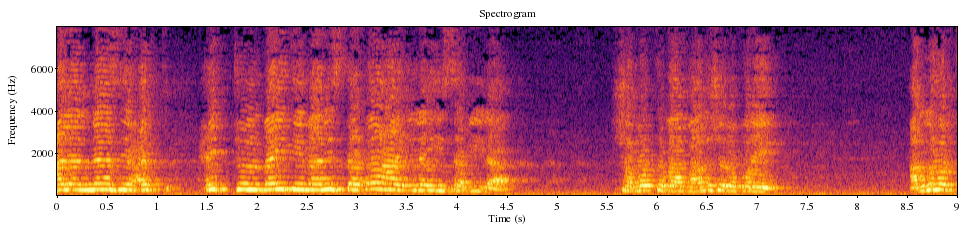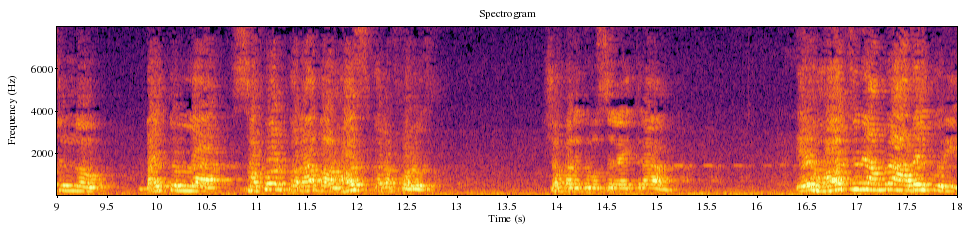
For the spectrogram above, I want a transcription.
আলান নাসি হিজ্জুল বাইতি মান ইসতাতাআ ইলাইহি সাবিলা। সমর্থবান মানুষের উপরে আল্লাহর জন্য বাইতুল্লাহ সফর করা বা হজ করা ফরজ। সম্মানিত মুসলিম এই হজ যদি আমরা আদায় করি,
